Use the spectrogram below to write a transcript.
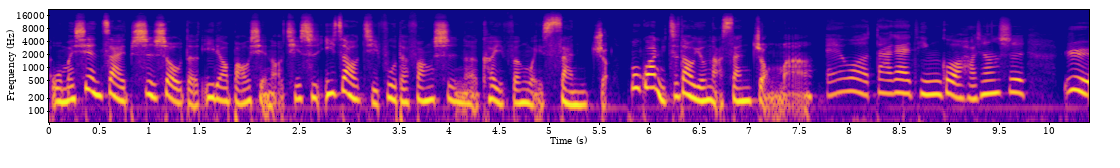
我们现在市售的医疗保险哦，其实依照给付的方式呢，可以分为三种。木瓜，你知道有哪三种吗？哎，我大概听过，好像是。日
